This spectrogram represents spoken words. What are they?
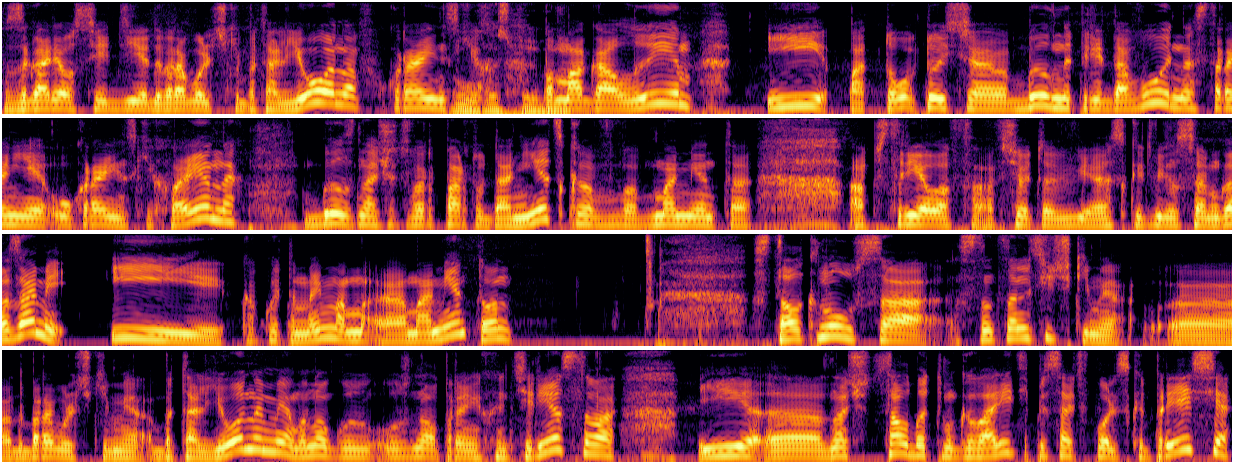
загорелся идеей добровольческих батальонов украинских, О, Господи. помогал им. И потом, то есть был на передовой, на стороне украинских военных, был, значит, в аэропорту Донецка в в момент обстрелов. Все это, так сказать, видел своими глазами. И в какой-то мом- момент он столкнулся с националистическими э, добровольческими батальонами, много узнал про них интересного, и, э, значит, стал об этом говорить и писать в польской прессе.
